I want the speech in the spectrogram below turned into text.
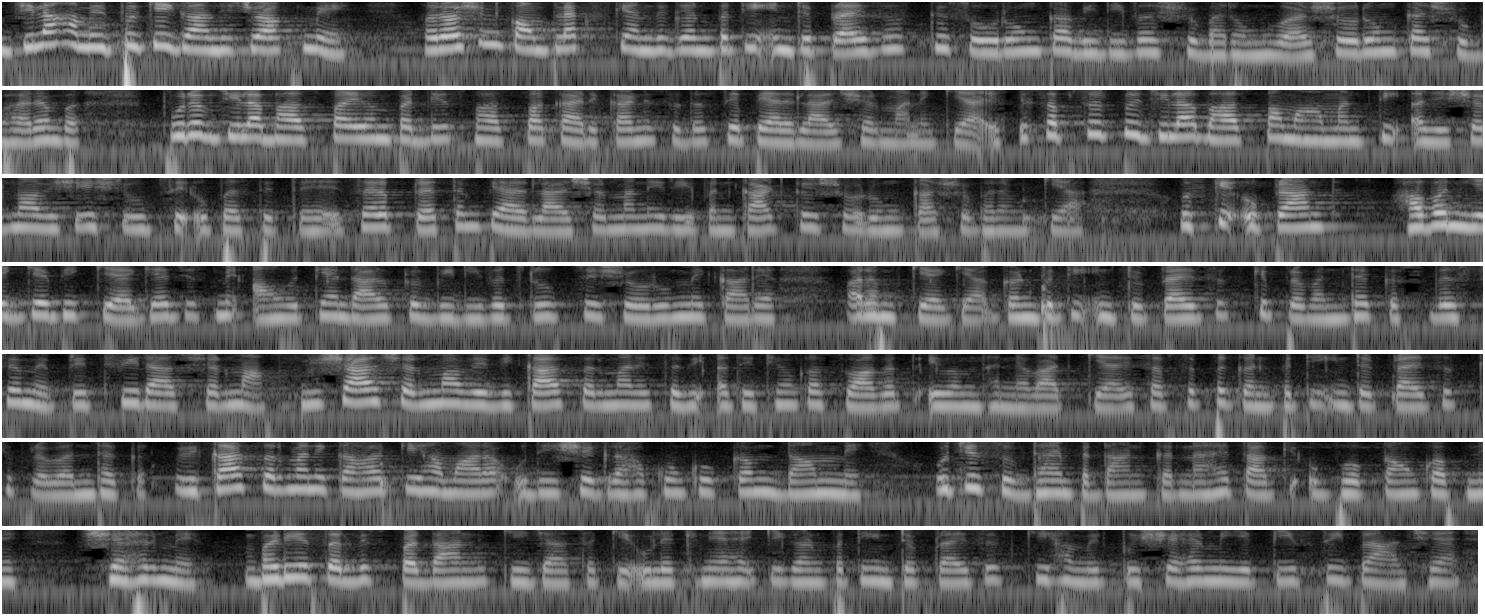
जिला हमीरपुर के गांधी चौक में रोशन कॉम्प्लेक्स के अंदर गणपति इंटरप्राइजेस के शोरूम का विधिवत शुभारंभ हुआ। शोरूम का शुभारंभ पूर्व जिला भाजपा एवं प्रदेश भाजपा कार्यकारिणी सदस्य प्यारेलाल शर्मा ने किया। इस अवसर पर जिला भाजपा महामंत्री अजय शर्मा विशेष रूप से उपस्थित रहे। सर्वप्रथम प्यारेलाल शर्मा ने रिबन काट कर शोरूम का शुभारंभ किया। उसके उपरांत हवन यज्ञ भी किया गया, जिसमें आहुतियाँ डालकर विधिवत रूप से शोरूम में कार्य आरंभ किया गया। गणपति इंटरप्राइजेस के प्रबंधक सदस्यों में पृथ्वीराज शर्मा, विशाल शर्मा व विकास शर्मा ने सभी अतिथियों का स्वागत एवं धन्यवाद किया। इस अवसर पर गणपति इंटरप्राइजेस के प्रबंधक विकास शर्मा ने कहा की हमारा उद्देश्य ग्राहकों को कम दाम में उचित सुविधाएँ प्रदान करना है ताकि उपभोक्ताओं को अपने शहर में बढ़िया सर्विस प्रदान की जा सके। उल्लेखनीय है कि गणपति इंटरप्राइजेस की हमीरपुर शहर में ये तीसरी ब्रांच है।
